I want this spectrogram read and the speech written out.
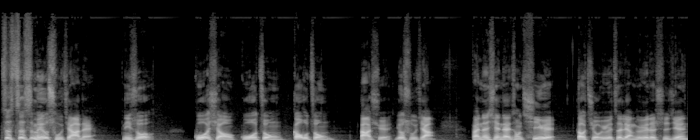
这这是没有暑假的。你说国小、国中、高中、大学有暑假，反正现在从七月到九月这两个月的时间，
